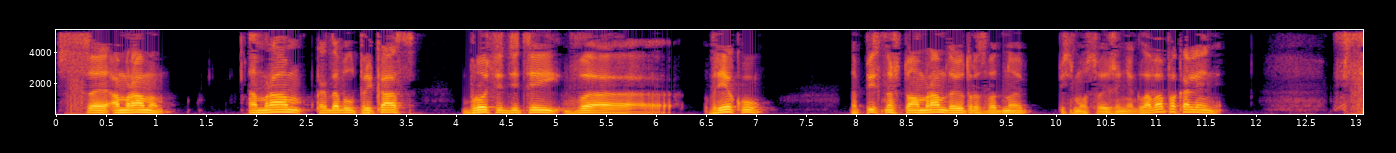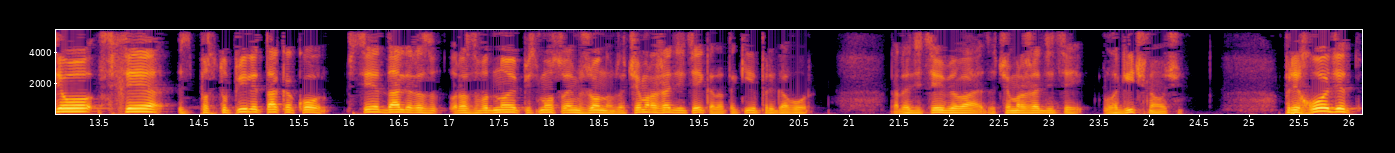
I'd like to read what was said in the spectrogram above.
с Амрамом. Амрам, когда был приказ бросить детей в, в реку, написано, что Амрам дает разводное письмо своей жене. Глава поколения. Все, все поступили так, как он. Все дали раз, разводное письмо своим женам. Зачем рожать детей, когда такие приговоры? Когда детей убивают, зачем рожать детей? Логично очень. Приходит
